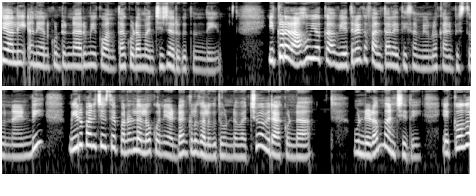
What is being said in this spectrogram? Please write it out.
చేయాలి అని అనుకుంటున్నారు మీకు అంతా కూడా మంచి జరుగుతుంది. ఇక్కడ రాహు యొక్క వ్యతిరేక ఫలితాలు అయితే సమయంలో సమయంలో కనిపిస్తున్నాయండి మీరు పనిచేసే పనులలో కొన్ని అడ్డంకులు కలుగుతూ ఉండవచ్చు. అవి రాకుండా ఉండడం మంచిది. ఎక్కువగా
